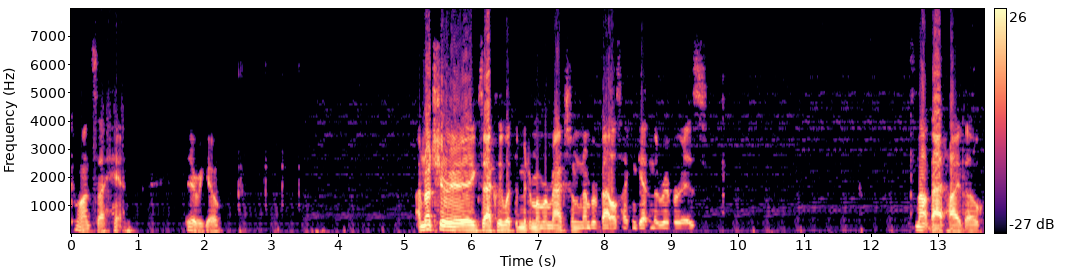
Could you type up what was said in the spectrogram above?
Come on, Cyan. There we go. I'm not sure exactly what the minimum or maximum number of battles I can get in the river is. It's not that high though.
